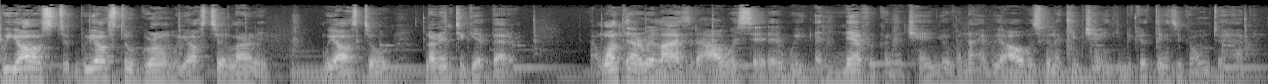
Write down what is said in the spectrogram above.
we all st- we all still growing. We all still learning. We all still learning to get better. And one thing I realized that I always say that we are never gonna change overnight. We're always gonna keep changing because things are going to happen.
